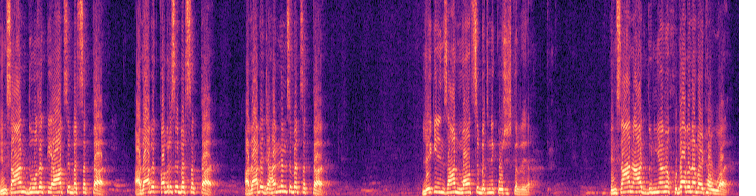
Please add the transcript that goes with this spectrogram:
इंसान दोजक की आग से बच सकता है आदाब कब्र से बच सकता है आदाब जहन्नम से बच सकता है। लेकिन इंसान मौत से बचने की कोशिश कर रहा है। इंसान आज दुनिया में खुदा बना बैठा हुआ है।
